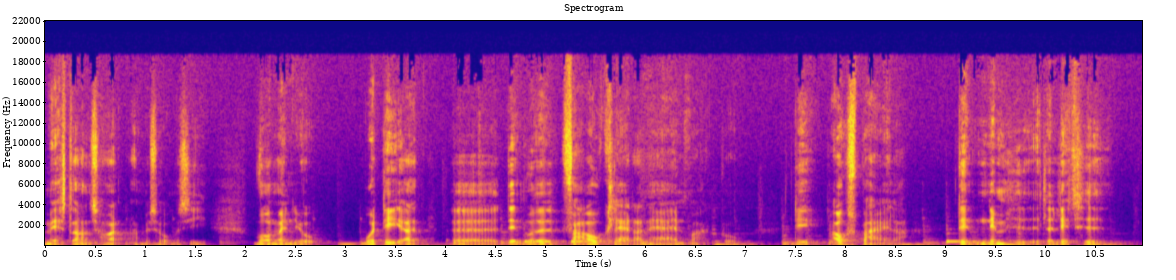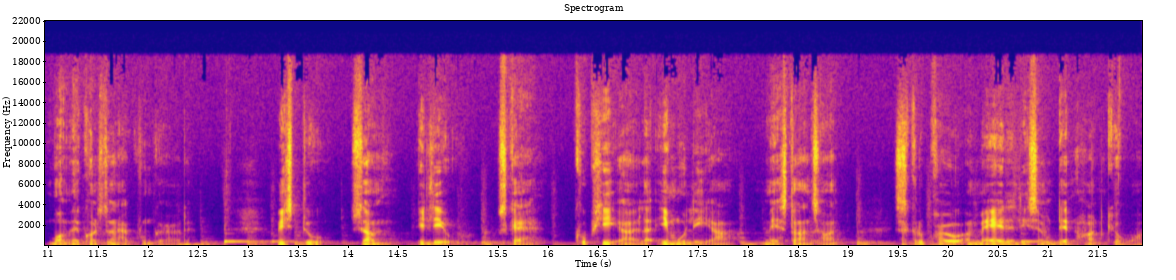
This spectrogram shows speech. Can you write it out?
mesterens hånd, om jeg så må sige, hvor man jo vurderer øh, den måde farveklatterne er anbragt på. Det afspejler den nemhed eller lethed, hvormed kunstneren har kunnet gøre det. Hvis du som elev skal kopiere eller emulere mesterens hånd, så skal du prøve at male ligesom den hånd gjorde.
